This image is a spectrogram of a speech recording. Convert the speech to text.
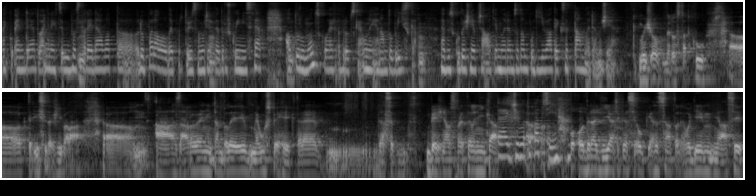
jako Indie, to ani nechci vůbec tady dávat uh, do paralely, protože samozřejmě to je trošku jiný svět, ale to Rumunsko je v Evropské unii, je nám to blízká. Já bych skutečně přála těm lidem se tam podívat, jak se tam lidem žije. Mluvíš o nedostatku, eh, který si zažívala a zároveň tam byly neúspěchy, které zase běžného smrtelníka Které k životu patří. odradí a řekne si, OK, já se na to nehodím. Měla si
